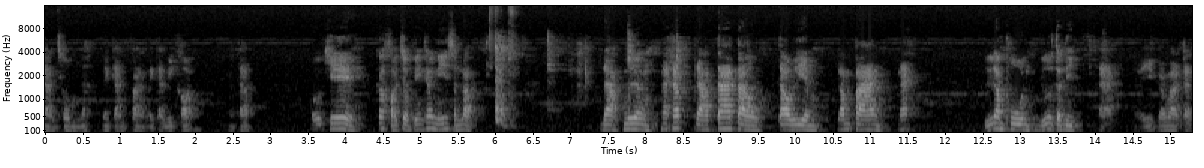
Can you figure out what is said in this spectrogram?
การชมนะในการฟังในการวิเคราะห์นะครับ โอเค ก็ขอจบเพียงเท่านี้สำหรับ ดาบเมืองนะครับ ดาบตาเต่าเต่าเหลี่ยมลำปางนะ รือลำพูนหรืออุตรดิตถ์อ่าอันนี้ก็ว่ากัน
